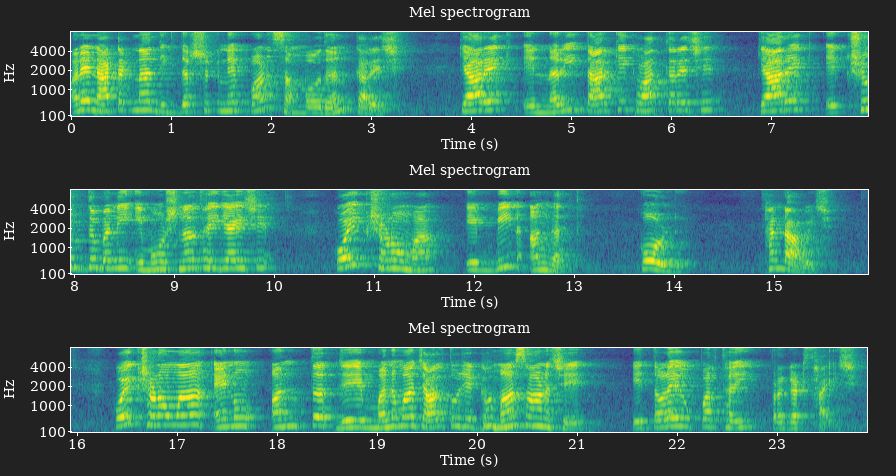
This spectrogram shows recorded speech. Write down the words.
અને નાટકના દિગ્દર્શકને પણ સંબોધન કરે છે. ક્યારેક એ નરી તાર્કિક વાત કરે છે, ક્યારેક એ ક્ષુબ્ધ બની ઇમોશનલ થઈ જાય છે. કોઈ ક્ષણોમાં એ બિન અંગત, કોલ્ડ, ઠંડા હોય છે. કોઈ ક્ષણોમાં એનું અંત જે મનમાં ચાલતું જે ઘમાસાણ છે, એ તળે ઉપર થઈ પ્રગટ થાય છે.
